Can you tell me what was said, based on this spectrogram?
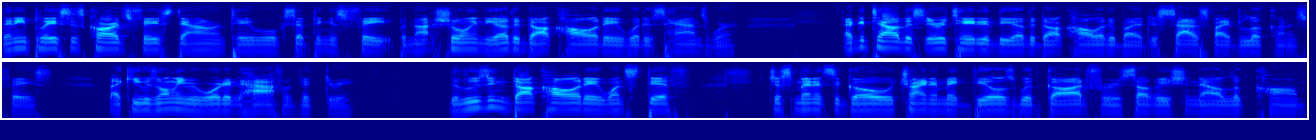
Then he placed his cards face down on the table, accepting his fate, but not showing the other Doc Holliday what his hands were. I could tell this irritated the other Doc Holliday by a dissatisfied look on his face, like he was only rewarded half a victory. The losing Doc Holliday, once stiff, just minutes ago, trying to make deals with God for his salvation, now looked calm.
